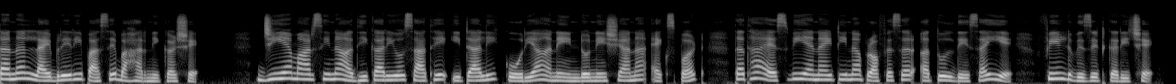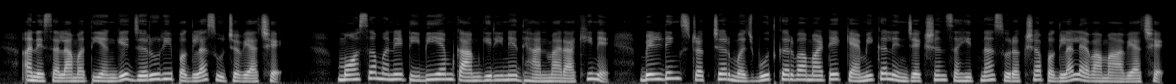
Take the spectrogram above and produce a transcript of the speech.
ટનલ લાઇબ્રેરી પાસે બહાર નીકળશે. જીએમઆરસીના અધિકારીઓ સાથે ઇટાલી, કોરિયા અને ઇન્ડોનેશિયાના એક્સપર્ટ તથા એસવીએનઆઈટીના પ્રોફેસર અતુલ દેસાઈએ ફિલ્ડ વિઝિટ કરી છે અને સલામતી અંગે જરૂરી પગલાં સૂચવ્યા છે. મોસમ અને ટીબીએમ કામગીરીને ધ્યાનમાં રાખીને બિલ્ડિંગ સ્ટ્રક્ચર મજબૂત કરવા માટે કેમિકલ ઇન્જેક્શન સહિતના સુરક્ષા પગલાં લેવામાં આવ્યા છે.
